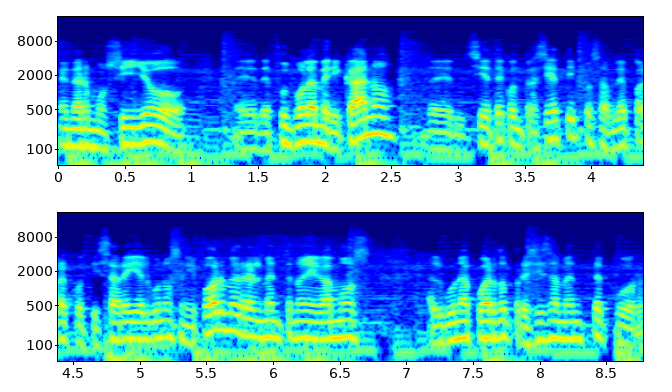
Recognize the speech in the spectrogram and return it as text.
en Hermosillo de fútbol americano, del 7 contra 7, y pues hablé para cotizar ahí algunos uniformes. Realmente no llegamos a algún acuerdo precisamente por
